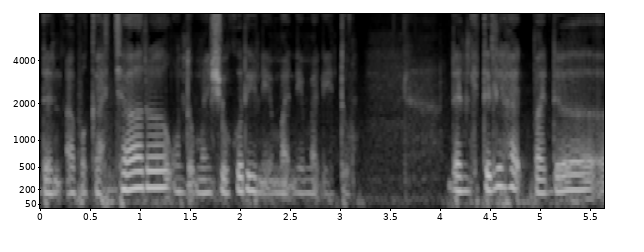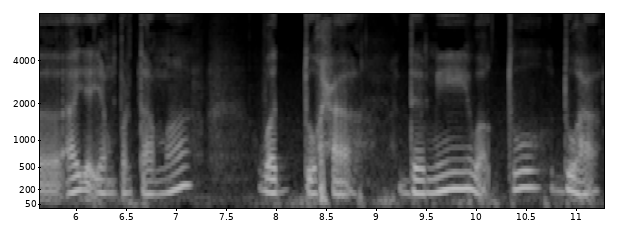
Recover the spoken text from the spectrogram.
dan apakah cara untuk mensyukuri nikmat-nikmat itu. Dan kita lihat pada uh, ayat yang pertama wadduha demi waktu duha.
